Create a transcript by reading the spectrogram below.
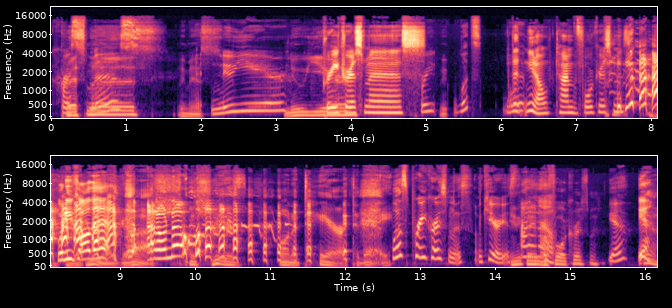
Christmas, We miss New Year, New Year. pre Christmas, pre- what's the, you know time before Christmas. what do you call oh that? Gosh. I don't know. she is on a tear today. What's pre-Christmas? I'm curious. Anything know. before Christmas? Yeah, Yeah,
